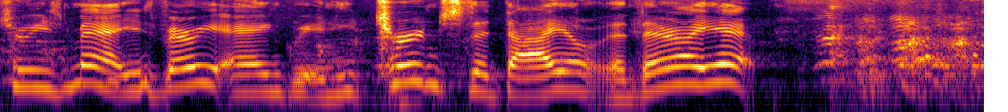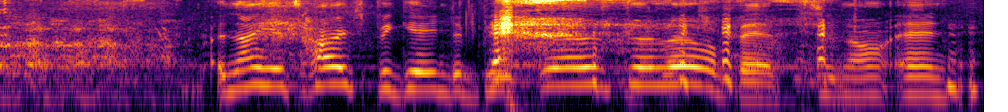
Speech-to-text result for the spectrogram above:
So he's mad, he's very angry, and he turns the dial, and there I am. And now his heart's beginning to beat just a little bit, you know. And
